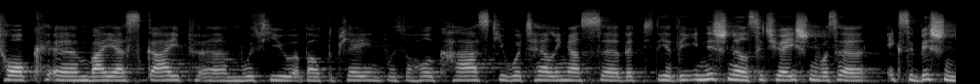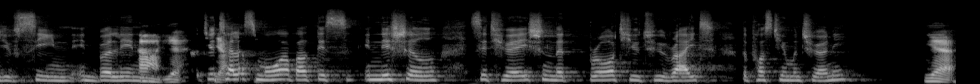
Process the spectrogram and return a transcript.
talk um, via Skype um, with you about the play and with the whole cast, you were telling us uh, that the, the initial situation was an exhibition you've seen in Berlin. Ah, yeah. Could you yeah. tell us more about this initial situation that brought you to write the posthuman journey? Yeah.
